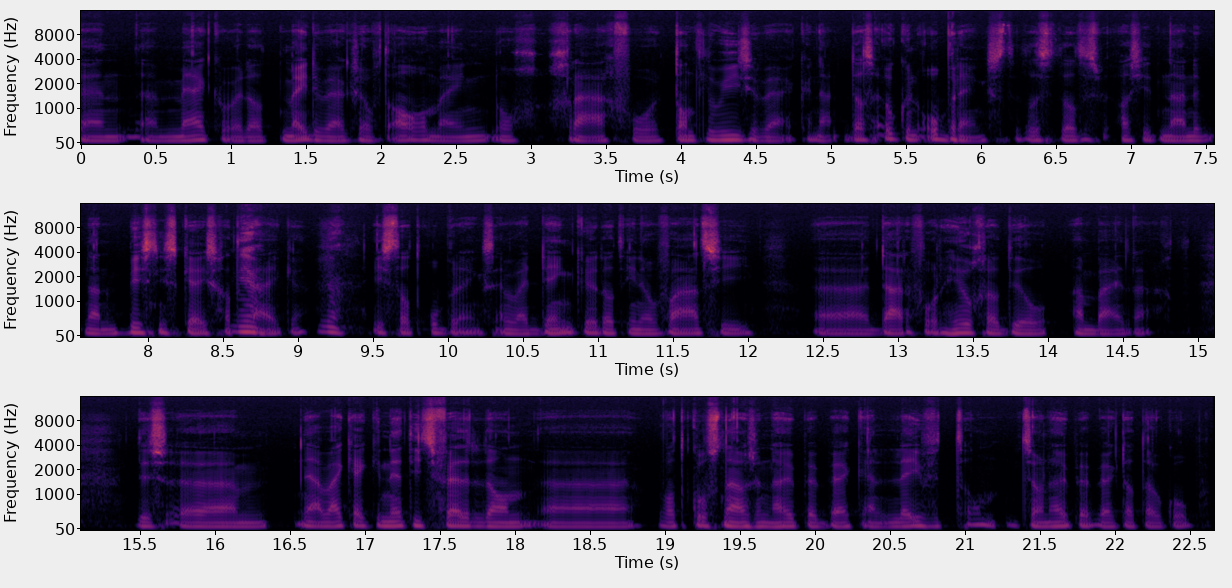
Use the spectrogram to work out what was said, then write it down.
en uh, merken we dat medewerkers over het algemeen nog graag voor Tante Louise werken. Nou, dat is ook een opbrengst. Dat is, dat is als je naar, de, naar een business case gaat kijken, is dat opbrengst. En wij denken dat innovatie uh, daarvoor een heel groot deel aan bijdraagt. Dus um, ja, wij kijken net iets verder dan uh, wat kost nou zo'n heupback en levert dan zo'n heupback dat ook op.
